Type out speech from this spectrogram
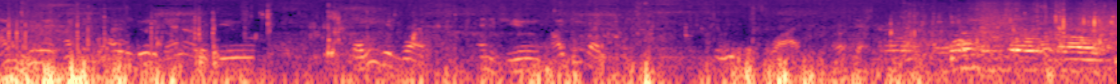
I would do it, I think if I were to do it again, I would do, well, we did what? End of June. I'd do like two weeks of July. Hey.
